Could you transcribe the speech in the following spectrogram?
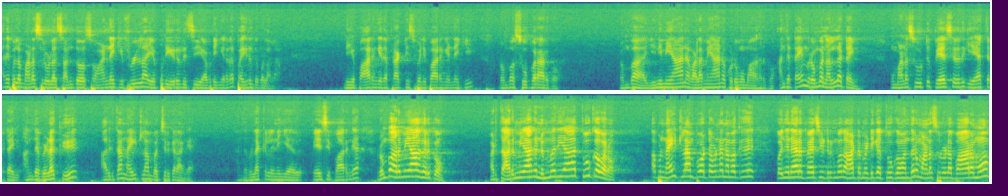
அதே போல் மனசில் உள்ள சந்தோஷம் அன்னைக்கு ஃபுல்லாக எப்படி இருந்துச்சு அப்படிங்கிறத பகிர்ந்து கொள்ளலாம். நீங்கள் பாருங்கள் இதை ப்ராக்டிஸ் பண்ணி பாருங்கள் இன்னைக்கு ரொம்ப சூப்பராக இருக்கும். ரொம்ப இனிமையான வளமையான குடும்பமாக இருக்கும். அந்த டைம் ரொம்ப நல்ல டைம் உங்கள் மனசு விட்டு பேசுறதுக்கு ஏற்ற டைம் அந்த விளக்கு அதுக்கு தான் நைட்லாம் வச்சிருக்கிறாங்க. அந்த விளக்கில் நீங்கள் பேசி பாருங்கள் ரொம்ப அருமையாக இருக்கும். அடுத்து அருமையாக நிம்மதியாக தூக்கம் வரும். அப்போ நைட்லாம் போட்டோம்னா நமக்கு கொஞ்ச நேரம் பேசிகிட்டு இருக்கும்போது ஆட்டோமேட்டிக்காக தூக்கம் வந்துடும் மனசில் உள்ள பாரமும்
